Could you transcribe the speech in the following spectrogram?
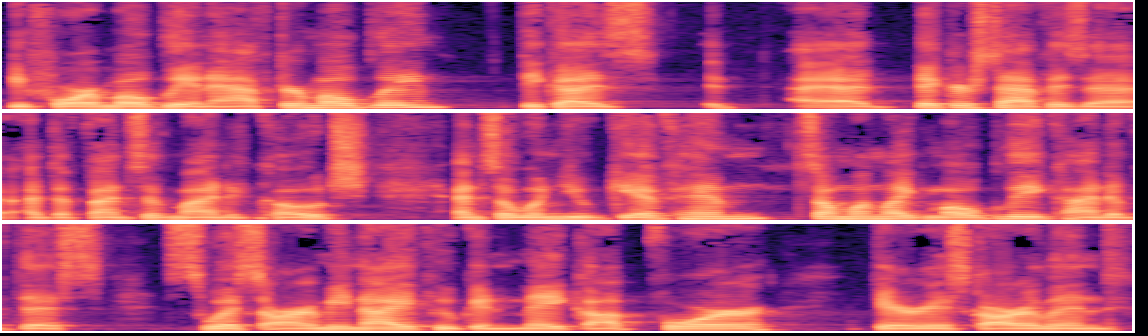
before Mobley and after Mobley because it, uh, Bickerstaff is a, a defensive minded coach. And so when you give him someone like Mobley, kind of this Swiss Army knife who can make up for Darius Garland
